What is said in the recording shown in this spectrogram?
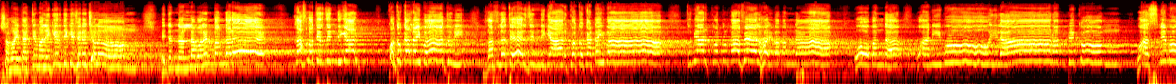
সময় থাকতে মালিকের দিকে ফিরে চলো। এই জন্য আল্লাহ বলেন, বান্দারে, গাফলতের জিন্দিগি আর কত কাটাইবা তুমি? গাফলতের জিন্দিগি আর কত কাটাইবা? তুমি আর কত কাফেল হইবা বান্দা? ও বান্দা আনিবু ইলা রব্বিকুম ওয়াসলিমু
